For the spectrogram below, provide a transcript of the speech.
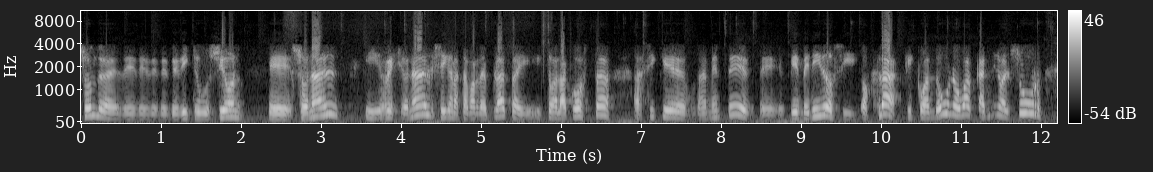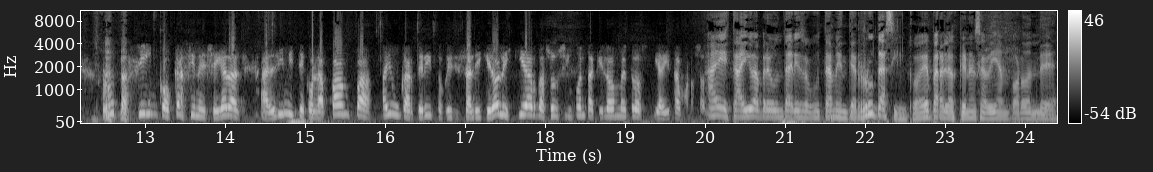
son de, de- de- de- de distribución eh, zonal y regional, llegan hasta Mar del Plata y, y toda la costa, así que realmente eh, bienvenidos y ojalá que cuando uno va camino al sur, ruta 5, casi en el llegar al límite con La Pampa, hay un carterito que dice Saliqueró a la izquierda, son 50 kilómetros y ahí estamos nosotros. Ahí está, iba a preguntar eso justamente. Ruta 5, ¿eh? para los que no sabían por dónde,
